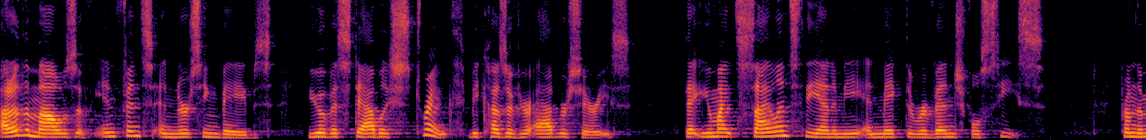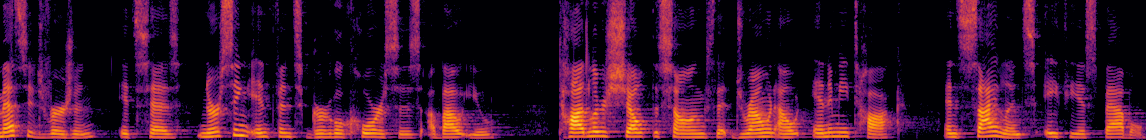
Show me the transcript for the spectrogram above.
Out of the mouths of infants and nursing babes, you have established strength because of your adversaries, that you might silence the enemy and make the revengeful cease. From the message version, it says, Nursing infants gurgle choruses about you. Toddlers shout the songs that drown out enemy talk and silence atheist babble.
